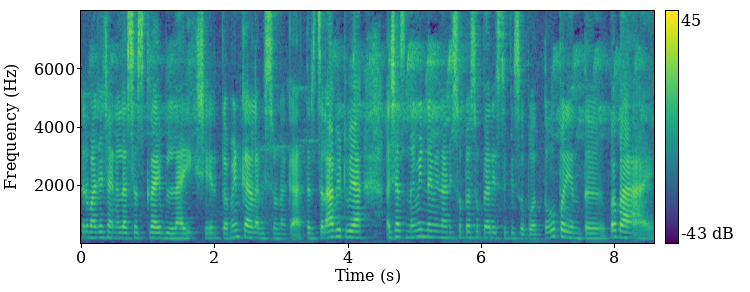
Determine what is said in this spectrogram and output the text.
तर माझ्या चॅनलला सबस्क्राईब लाईक शेअर कमेंट करायला विसरू नका. तर चला भेटूया अशाच नवीन नवीन आणि सोप्या सोप्या रेसिपीसोबत तोपर्यंत बाय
